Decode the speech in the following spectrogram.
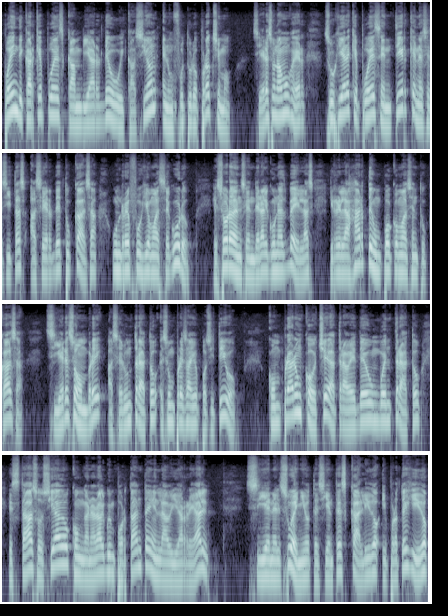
puede indicar que puedes cambiar de ubicación en un futuro próximo. Si eres una mujer, sugiere que puedes sentir que necesitas hacer de tu casa un refugio más seguro. Es hora de encender algunas velas y relajarte un poco más en tu casa. Si eres hombre, hacer un trato es un presagio positivo. Comprar un coche a través de un buen trato está asociado con ganar algo importante en la vida real. Si en el sueño te sientes cálido y protegido,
